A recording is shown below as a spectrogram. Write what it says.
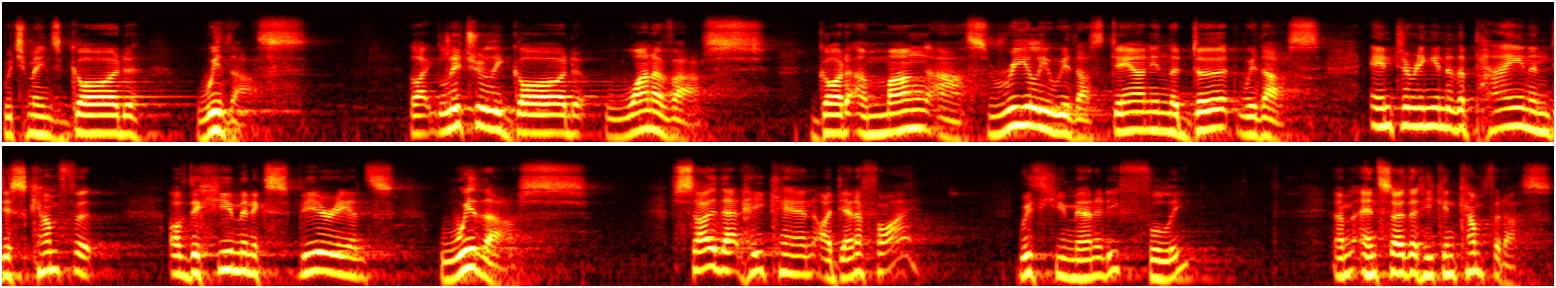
which means God with us. Like literally, God, one of us, God among us, really with us, down in the dirt with us, entering into the pain and discomfort of the human experience with us, so that He can identify with humanity fully um, and so that He can comfort us.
